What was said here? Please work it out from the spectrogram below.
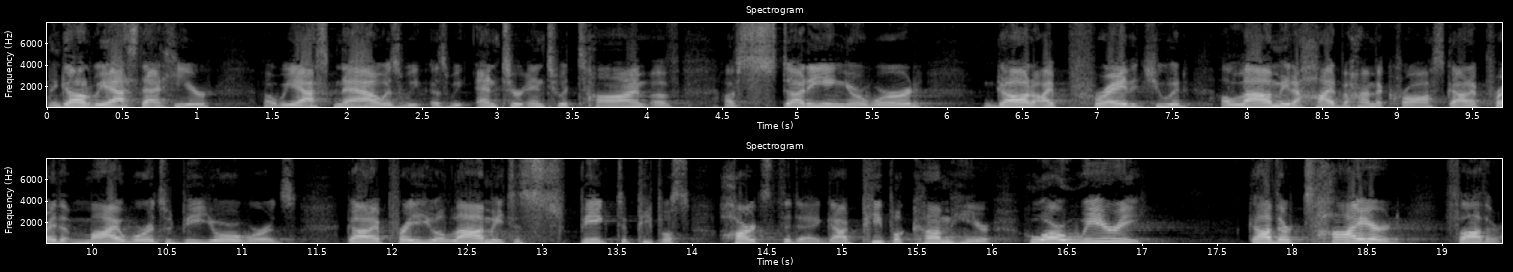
And God, we ask that here. Uh, we ask now as we, as we enter into a time of, of studying your word. God, I pray that you would allow me to hide behind the cross. God, I pray that my words would be your words. God, I pray you allow me to speak to people's hearts today. God, people come here who are weary. God, they're tired, Father.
